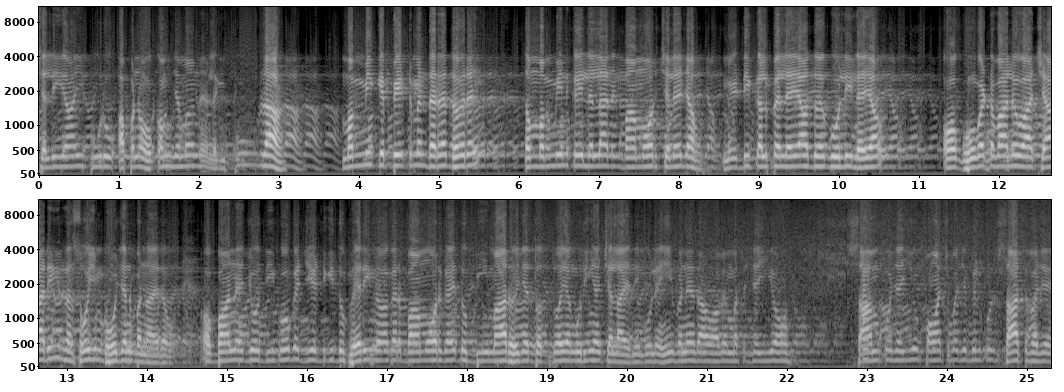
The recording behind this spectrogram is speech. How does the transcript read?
चली आई, पूरा अपना हुक्म जमाने लगी, पूरा। मम्मी के पेट में दर्द हो रही तो मम्मी ने कही, लल्ला ने और चले जाओ, मेडिकल पे ले आओ, दो गोली ले आओ, और घूंघट वालों आचारी रसोई में भोजन बनाए रहो। और बाने जो दीगो के जेठ की दोपहरी में अगर बाम और गए तो बीमार हो जाए तो दो अंगुरियाँ चलाए। नहीं बोले ही बने रहो अबे मत जाइयो। शाम को जाइयो, पाँच बजे, बिल्कुल सात बजे।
